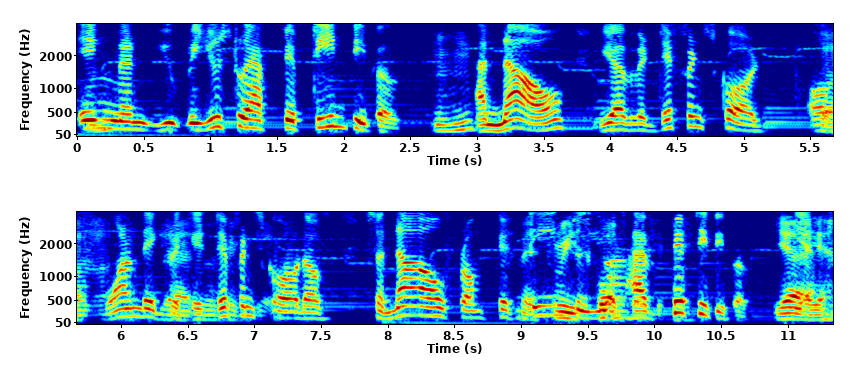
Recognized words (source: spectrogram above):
England, you, we used to have 15 people, and now you have a different squad of Yeah. one day cricket, no, different cricket, squad of. So now from 15 three to squads, you have basically. 50 people, Yeah, Yeah. yeah.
